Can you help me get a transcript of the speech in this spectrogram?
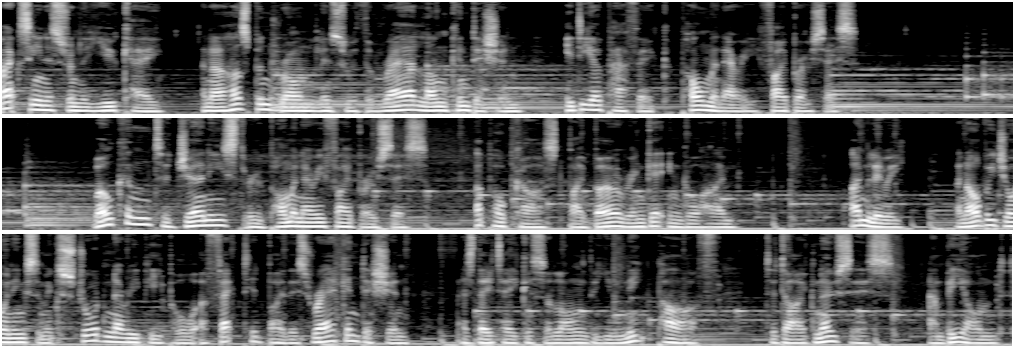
Maxine is from the UK, and her husband Ron lives with the rare lung condition idiopathic pulmonary fibrosis. Welcome to Journeys Through Pulmonary Fibrosis, a podcast by Boehringer Ingelheim. I'm Louis, and I'll be joining some extraordinary people affected by this rare condition as they take us along the unique path to diagnosis and beyond.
